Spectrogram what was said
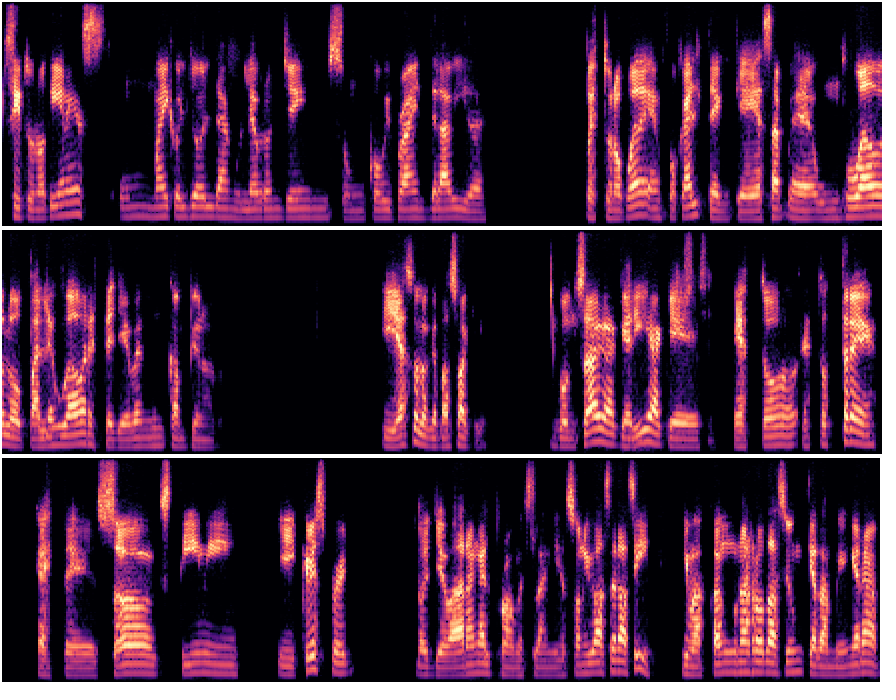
si tú no tienes un Michael Jordan, un LeBron James, un Kobe Bryant de la vida, pues tú no puedes enfocarte en que esa, eh, un jugador o un par de jugadores te lleven un campeonato. Y eso es lo que pasó aquí. Gonzaga quería que Estos, estos tres, este, Suggs, Timmy y Crispert, los llevaran al Promised Land. Y eso no iba a ser así. Y más con una rotación que también era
